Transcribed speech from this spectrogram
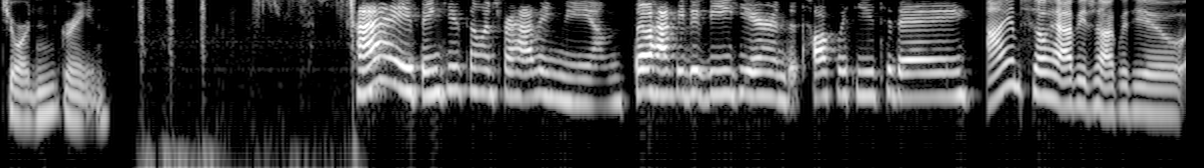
Jordan Green. Hi, thank you so much for having me. I'm so happy to be here and to talk with you today. I am so happy to talk with you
